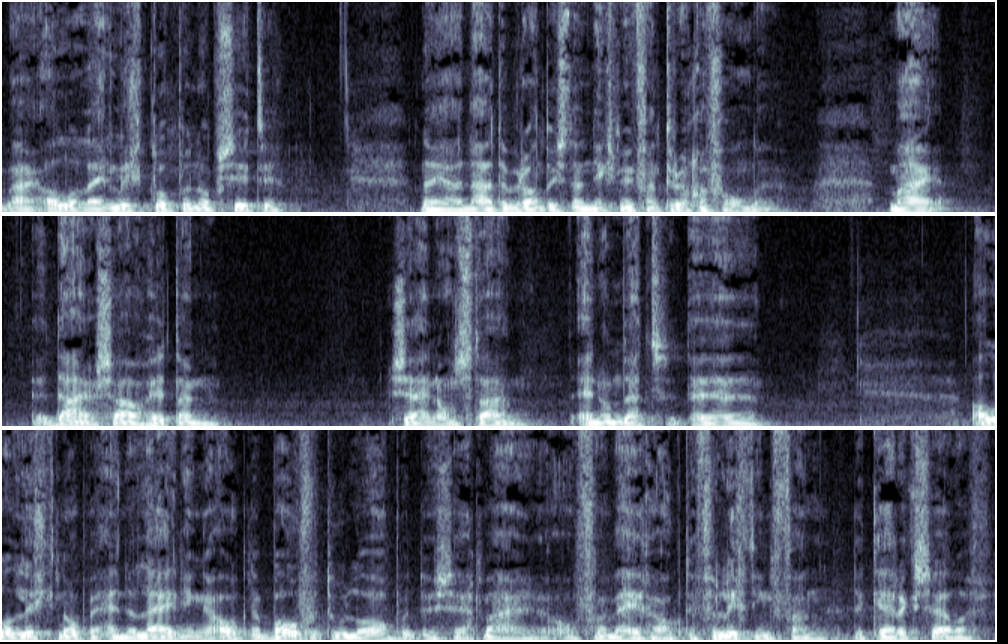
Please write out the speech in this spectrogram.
waar allerlei lichtkloppen op zitten. Nou ja, na de brand is daar niks meer van teruggevonden. Maar daar zou het dan zijn ontstaan. En omdat de, alle lichtknoppen en de leidingen ook naar boven toe lopen... dus zeg maar of vanwege ook de verlichting van de kerk zelf...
